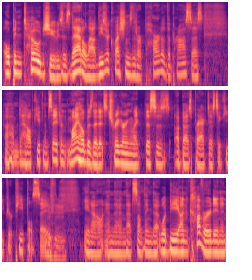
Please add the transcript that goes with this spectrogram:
open toed shoes is that allowed these are questions that are part of the process um, to help keep them safe and my hope is that it's triggering like this is a best practice to keep your people safe Mm-hmm. you know and then that's something that would be uncovered in an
